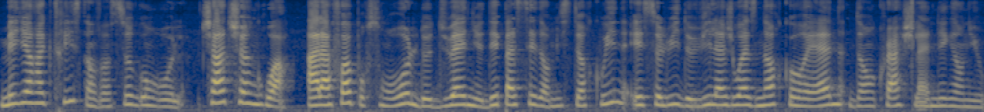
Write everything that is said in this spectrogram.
Meilleure actrice dans un second rôle, Cha Chung-hwa, à la fois pour son rôle de duègne dépassée dans Mr. Queen et celui de villageoise nord-coréenne dans Crash Landing on You.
